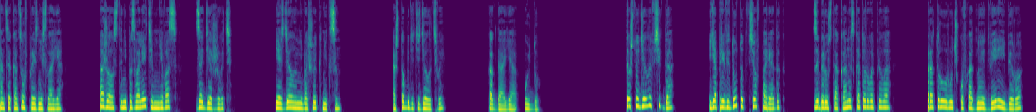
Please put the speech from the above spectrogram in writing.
конце концов произнесла я. «Пожалуйста, не позволяйте мне вас задерживать». Я сделала небольшой книксон. «А что будете делать вы, когда я уйду?» «То, что делаю всегда. Я приведу тут все в порядок. Заберу стакан, из которого пила, протру ручку входной двери и бюро,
